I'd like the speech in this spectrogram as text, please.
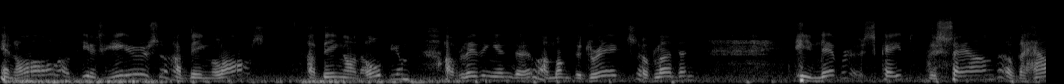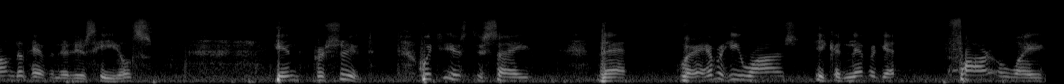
in all of his years of being lost, of being on opium, of living in the, among the dregs of London, he never escaped the sound of the hound of heaven at his heels in pursuit, which is to say that wherever he was, he could never get far away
